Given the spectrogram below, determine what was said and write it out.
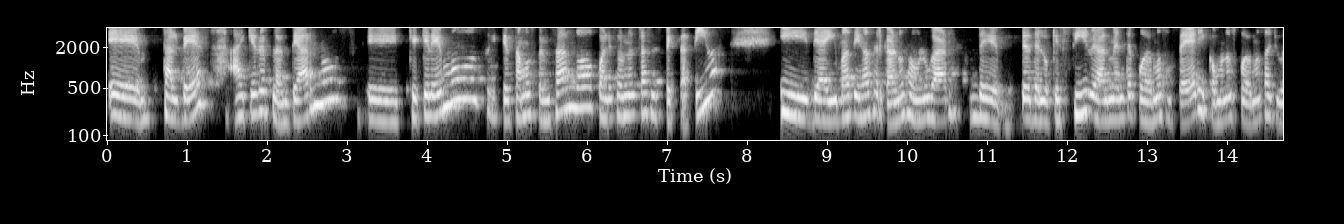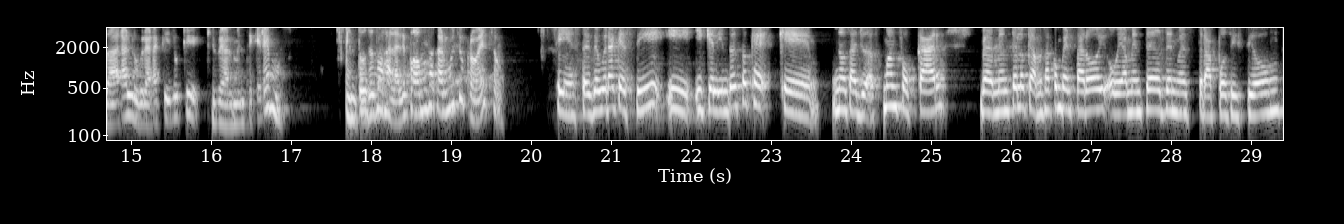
eh, tal vez hay que replantearnos eh, qué queremos, qué estamos pensando, cuáles son nuestras expectativas y de ahí más bien acercarnos a un lugar de, desde lo que sí realmente podemos hacer y cómo nos podemos ayudar a lograr aquello que, realmente queremos. Entonces, ojalá le podamos sacar mucho provecho. Sí, estoy segura que sí. Y, y qué lindo esto que, que nos ayudas como a enfocar Realmente lo que vamos a conversar hoy, obviamente desde nuestra posición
